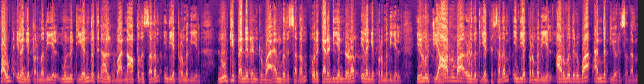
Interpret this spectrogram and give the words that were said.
பவுண்ட் இலங்கை பிரமதியில் முன்னூற்றி எண்பத்தி நாலு ரூபாய் நாற்பது சதம் இந்திய பிரமதியில் நூற்றி பன்னிரண்டு ரூபாய் ஐம்பது சதம் ஒரு கனடியன் டாலர் இலங்கை பிரமதியில். இருநூற்றி ஆறு ரூபாய் எழுபத்தி எட்டு சதம் இந்திய பிரமதியில் அறுபது ரூபாய் ஐம்பத்தி ஒரு சதம்.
